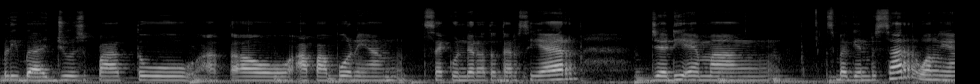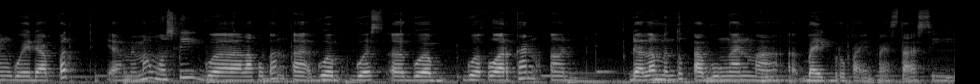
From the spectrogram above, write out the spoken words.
beli baju, sepatu atau apa pun yang sekunder atau tersier. Jadi emang sebagian besar uang yang gue dapet ya memang mostly gue lakukan eh, gue gue eh, gue gue keluarkan eh, dalam bentuk tabungan ma- baik berupa investasi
